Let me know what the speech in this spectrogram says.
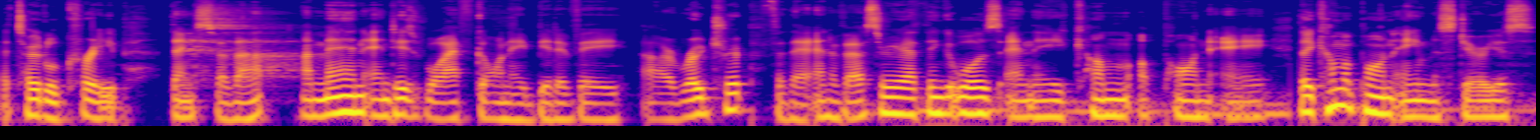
a total creep. Thanks for that. A man and his wife go on a bit of a uh, road trip for their anniversary, I think it was, and they come upon a they come upon a mysterious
